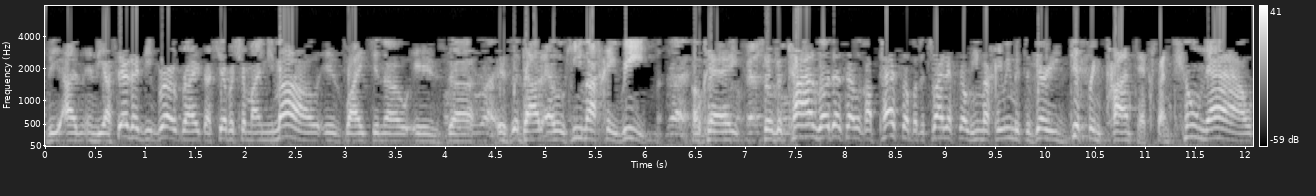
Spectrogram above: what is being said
The uh, in the Aseret Hadibrot, right? Asher b'shamayim mimal is like you know is Oh, uh, you're right. is about Elohim Achirim. Right. Okay, so the El Chapesa, but it's right after Elohim Achirim. It's a very different context. Until now,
